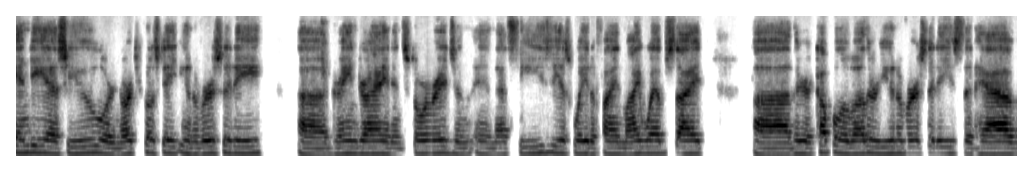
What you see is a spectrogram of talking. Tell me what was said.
NDSU or North Dakota State University uh, grain drying and storage, and, and that's the easiest way to find my website. Uh, there are a couple of other universities that have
